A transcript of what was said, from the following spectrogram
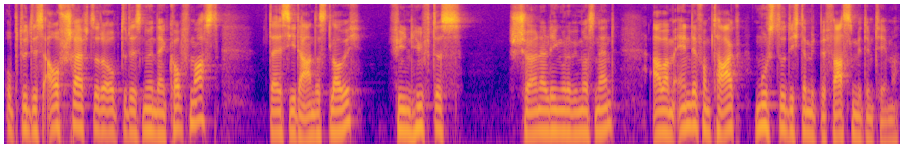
ob du das aufschreibst oder ob du das nur in deinen Kopf machst, da ist jeder anders, glaube ich. Vielen hilft das Journaling oder wie man es nennt. Aber am Ende vom Tag musst du dich damit befassen mit dem Thema.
